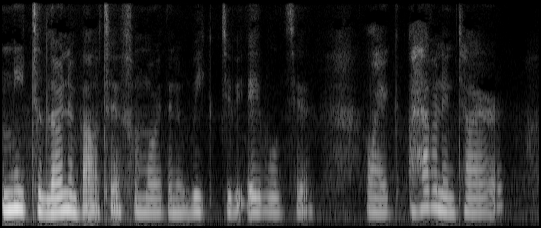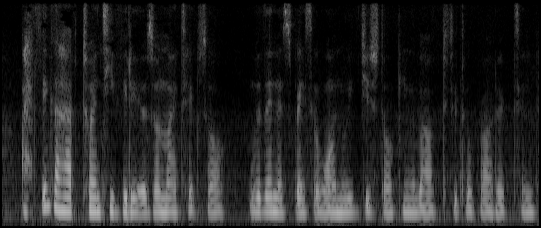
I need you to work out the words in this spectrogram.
need to learn about it for more than a week to be able to like I have an entire I think I have 20 videos on my TikTok within a space of one week just talking about digital products. And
